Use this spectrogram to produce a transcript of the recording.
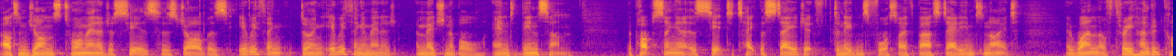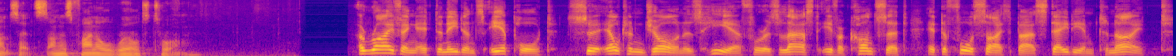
Elton John's tour manager says his job is everything, doing everything imag imaginable and then some. The pop singer is set to take the stage at Dunedin's Forsyth Barr Stadium tonight at one of 300 concerts on his final world tour. Arriving at Dunedin's airport, Sir Elton John is here for his last ever concert at the Forsyth Barr Stadium tonight.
